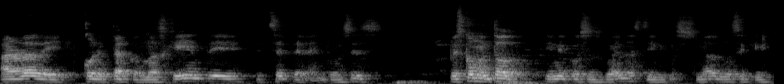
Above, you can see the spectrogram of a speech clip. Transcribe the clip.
a la hora de conectar con más gente, etcétera. Entonces, pues como en todo, tiene cosas buenas, tiene cosas malas, no sé qué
